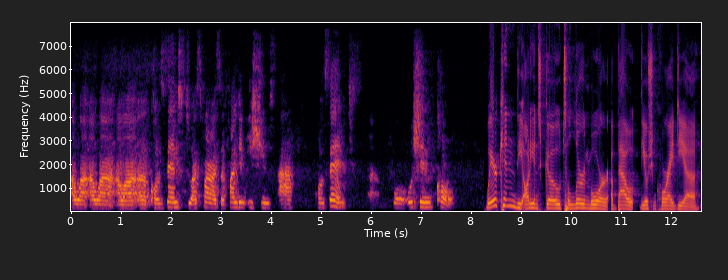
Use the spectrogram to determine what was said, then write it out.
our our our uh, concerns to as far as the funding issues are concerned um, for Ocean Corps. Where can the audience go to learn more about the Ocean Corps idea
